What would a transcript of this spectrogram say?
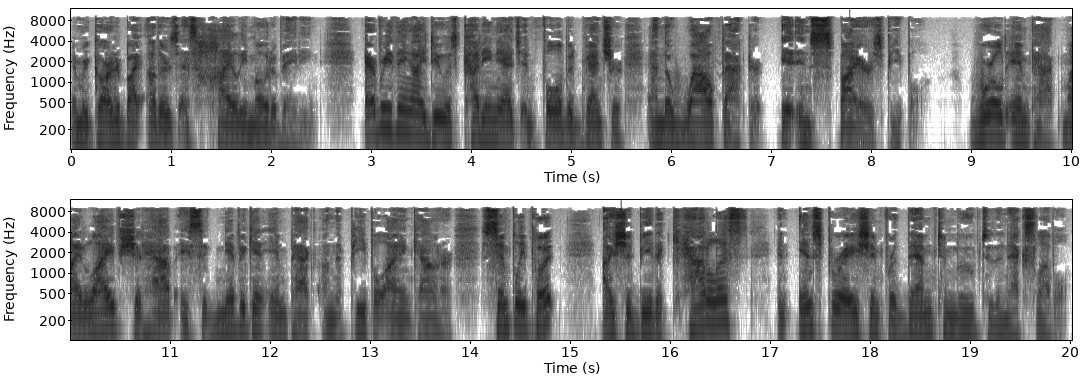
and regarded by others as highly motivating. Everything I do is cutting edge and full of adventure and the wow factor. It inspires people world impact. My life should have a significant impact on the people I encounter. Simply put, I should be the catalyst and inspiration for them to move to the next level.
